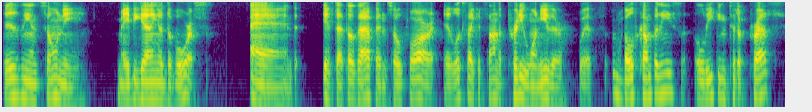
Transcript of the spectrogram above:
Disney and Sony may be getting a divorce, and if that does happen, so far it looks like it's not a pretty one either. With both companies leaking to the press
